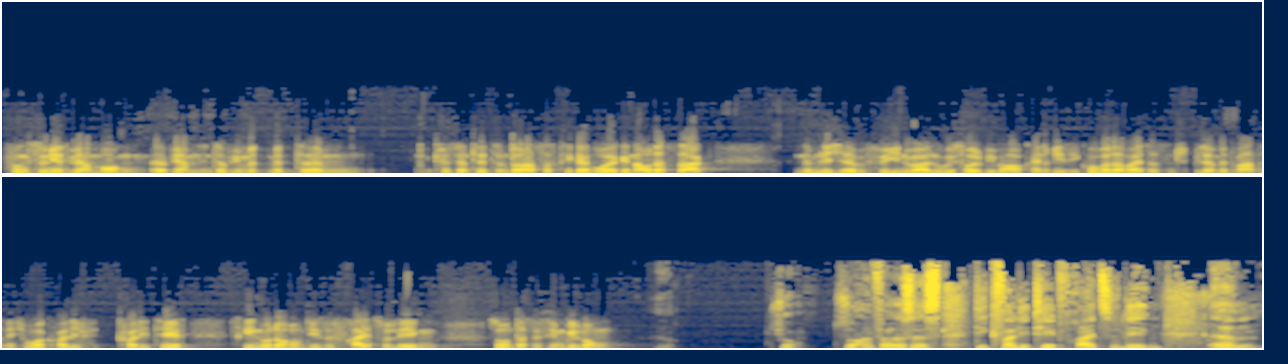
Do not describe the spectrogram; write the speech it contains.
funktioniert. Wir haben morgen, äh, wir haben ein Interview mit, mit ähm, Christian Titz im Donnerstagskicker, wo er genau das sagt. Nämlich ähm, für ihn war Luis Holtby überhaupt kein Risiko, weil er weiß, das ist ein Spieler mit wahnsinnig hoher Quali Qualität. Es ging nur darum, diese freizulegen. So, und das ist ihm gelungen. Ja. So, so einfach ist es. Die Qualität freizulegen. Ähm,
